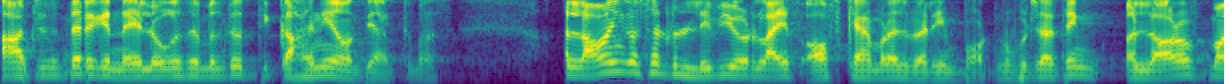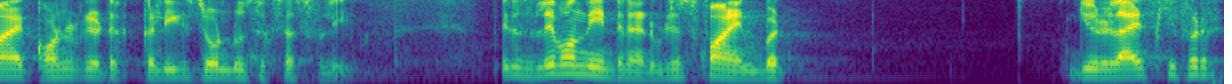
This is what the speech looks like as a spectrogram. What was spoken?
आप जितने तरह के नए लोगों से मिलते हो उतनी कहानियाँ होती हैं आपके पास allowing yourself to live your life off camera is very important, which I think a lot of my content creator colleagues don't do successfully. They just live on the internet, which is fine, but you realize कि फिर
